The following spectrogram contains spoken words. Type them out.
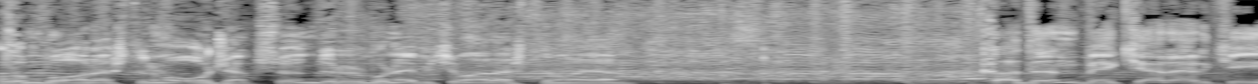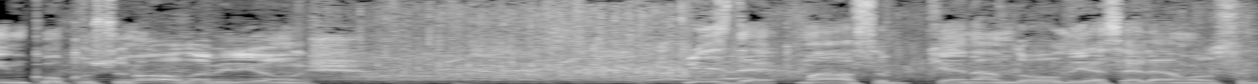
Oğlum bu araştırma ocak söndürür. Bu ne biçim araştırma ya? Kadın bekar erkeğin kokusunu alabiliyormuş. Biz de masum Kenan Doğulu'ya selam olsun.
